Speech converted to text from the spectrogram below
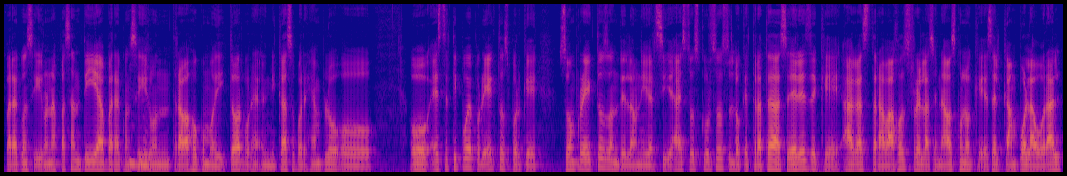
para conseguir una pasantía, para conseguir un trabajo como editor, por, en mi caso, por ejemplo, o, o este tipo de proyectos, porque son proyectos donde la universidad, estos cursos, lo que trata de hacer es de que hagas trabajos relacionados con lo que es el campo laboral.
